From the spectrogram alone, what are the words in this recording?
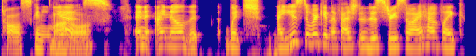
tall, skinny model. Yes. And I know that, which I used to work in the fashion industry, so I have like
